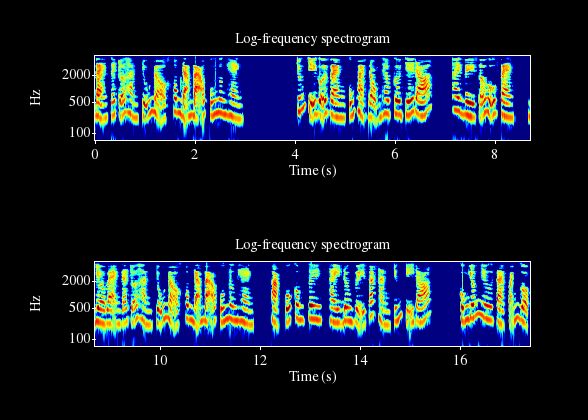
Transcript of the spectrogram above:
bạn sẽ trở thành chủ nợ không đảm bảo của ngân hàng. Chứng chỉ gửi vàng cũng hoạt động theo cơ chế đó, thay vì sở hữu vàng, giờ bạn đã trở thành chủ nợ không đảm bảo của ngân hàng, hoặc của công ty hay đơn vị phát hành chứng chỉ đó. Cũng giống như tài khoản gộp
